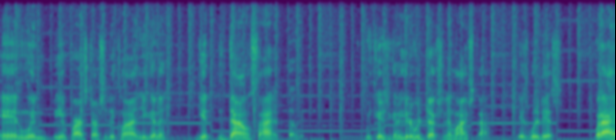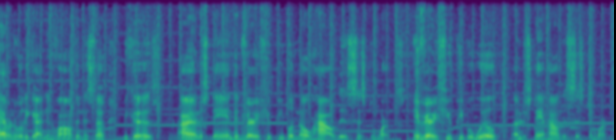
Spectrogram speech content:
and when the empire starts to decline, you're gonna get the downside of it because you're gonna get a reduction in lifestyle. Is what it is. But I haven't really gotten involved in this stuff because I understand that very few people know how this system works, and very few people will understand how this system works.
